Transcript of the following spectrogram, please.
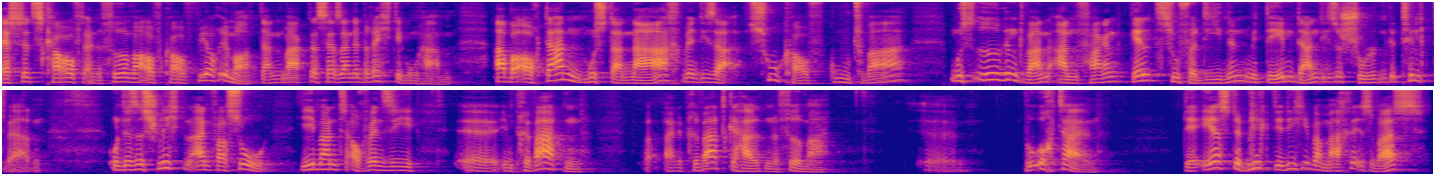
Assets kauft, eine Firma aufkauft, wie auch immer, dann mag das ja seine Berechtigung haben. Aber auch dann muss danach, wenn dieser Zukauf gut war, muss irgendwann anfangen, Geld zu verdienen, mit dem dann diese Schulden getilgt werden. Und es ist schlicht und einfach so, jemand, auch wenn Sie äh, im Privaten, eine privat gehaltene Firma äh, beurteilen, der erste Blick, den ich immer mache, ist was?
